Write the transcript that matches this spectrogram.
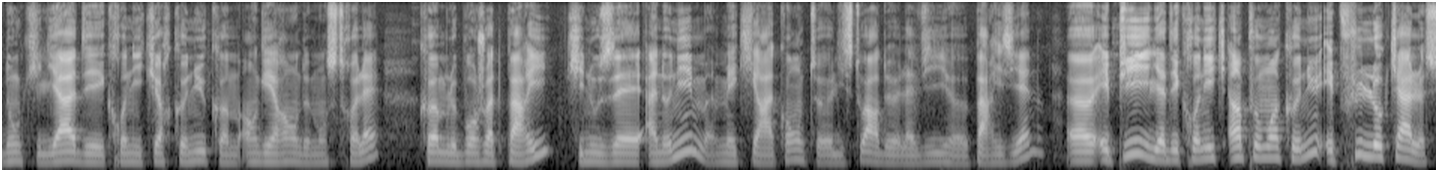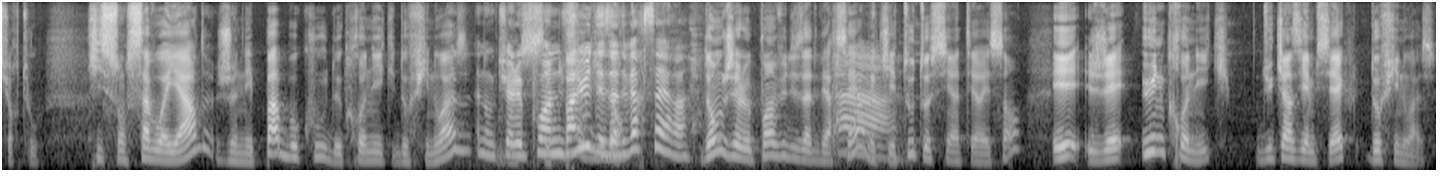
Donc il y a des chroniqueurs connus comme Enguerrand de Monstrelet, comme le bourgeois de Paris, qui nous est anonyme, mais qui raconte euh, l'histoire de la vie euh, parisienne. Euh, et puis il y a des chroniques un peu moins connues et plus locales surtout, qui sont savoyardes. Je n'ai pas beaucoup de chroniques dauphinoises. Ah, donc tu as le point de vue des adversaires. Donc j'ai le point de vue des adversaires, mais Ah. qui est tout aussi intéressant. Et j'ai une chronique du XVe siècle dauphinoise.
